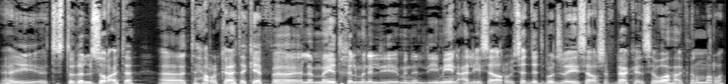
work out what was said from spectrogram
هي تستغل سرعته آه، تحركاته كيف لما يدخل من من اليمين على اليسار ويسدد برجله اليسار شفناه سواها أكثر من مرة.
